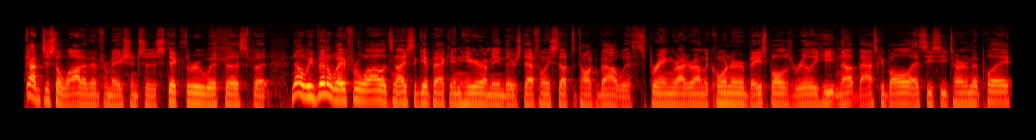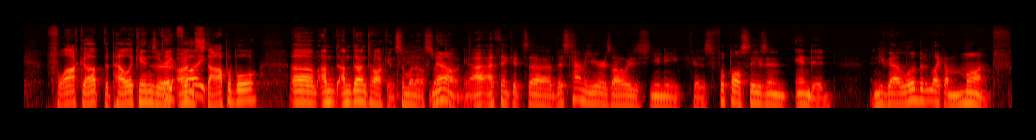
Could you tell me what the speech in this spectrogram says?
got just a lot of information, so stick through with us. But no, we've been away for a while. It's nice to get back in here. I mean, there's definitely stuff to talk about with spring right around the corner. Baseball is really heating up. Basketball, SEC tournament play, flock up. The Pelicans are unstoppable. Um, I'm I'm done talking. Someone else start No, talking. I, I think it's uh, this time of year is always unique because football season ended, and you've got a little bit like a month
